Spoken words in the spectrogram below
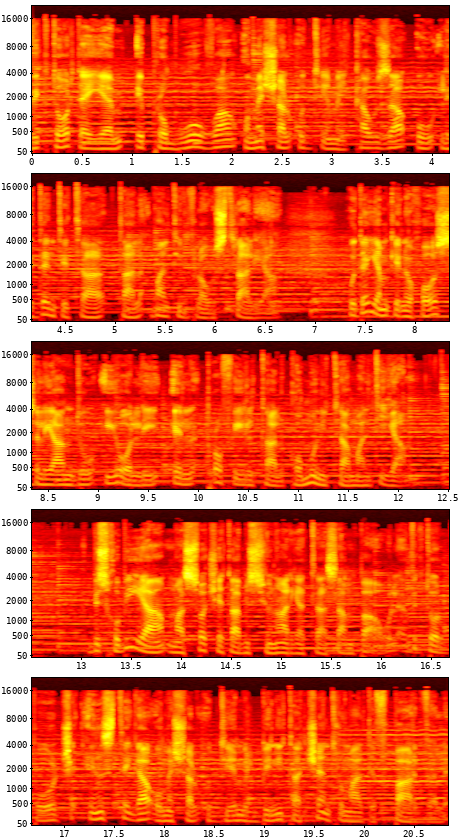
Victor dejjem ippromwova u mexxa 'l quddiem il-kawża u l-identità tal-Maltin fl-Awstralja. u dejjem kien iħoss li għandu jgħolli l-profil tal-komunità Maltija. Bi sħubija mas-Soċjetà Missjunarja ta' San Pawl, Victor Burġ instiga u mexxa 'l quddiem il-bini taċ-Ċentru Malti f'Parkville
